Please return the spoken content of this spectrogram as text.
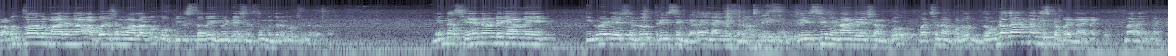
ప్రభుత్వాలు మారినా అపోజిషన్ వాళ్ళకు పిలుస్తారు ఇన్విటేషన్స్ ముందర కూర్చుండబెడతారు. నిన్న సిఎన్ఎండి గారిని ఇన్వైట్ చేసిండ్రు త్రీ సిమ్ కదా ఇనాగ్రేషన్. త్రీ సిమ్ ఇనాగ్రేషన్కు వచ్చినప్పుడు దొంగదారిన తీసుకుపోయింది ఆయనకు మేనేజ్మెంట్.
